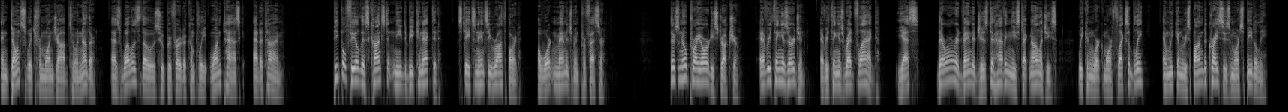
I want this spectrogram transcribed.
and don't switch from one job to another, as well as those who prefer to complete one task at a time. People feel this constant need to be connected, states Nancy Rothbard, a Wharton management professor. There's no priority structure. Everything is urgent. Everything is red flagged. Yes, there are advantages to having these technologies. We can work more flexibly, and we can respond to crises more speedily.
